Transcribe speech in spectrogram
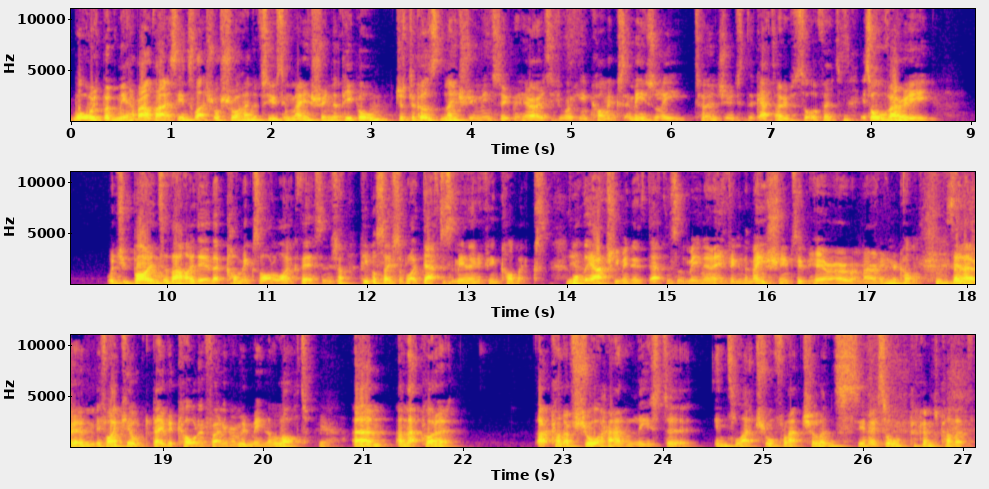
What always bugged me about that is the intellectual shorthand of using mainstream. That people hmm. just because mainstream means superheroes, if you're working in comics, immediately turns you into the ghetto sort of it. It's all very. Once you buy into that idea that comics are like this, and it's like, people say stuff like death doesn't mean anything in comics. What they actually mean is death doesn't mean anything in the mainstream superhero American Yeah. comic. You know, um, if I killed David Kohl in Phonogram, it would mean a lot. Yeah. Um, and that kind of that kind of shorthand leads to intellectual flatulence. You know, it's all becomes kind of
